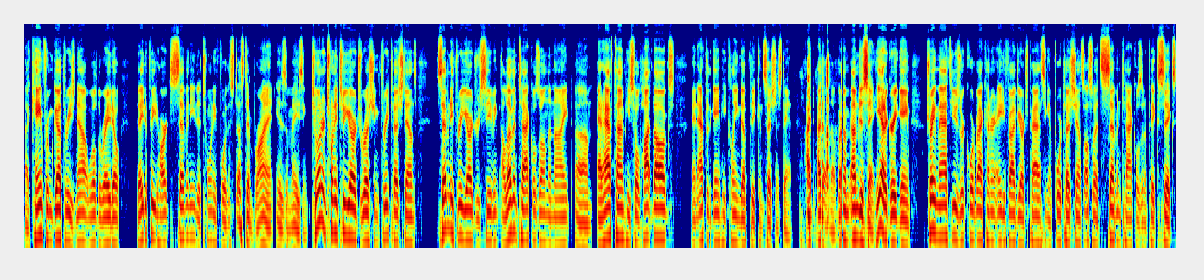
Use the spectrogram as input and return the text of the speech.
uh, came from Guthrie's now at Wildorado. They defeat Hart 70 to 24. This Dustin Bryant is amazing. 222 yards rushing, three touchdowns, 73 yards receiving, 11 tackles on the night. Um, at halftime, he sold hot dogs. And after the game, he cleaned up the concession stand. I, I don't know, but I'm, I'm just saying he had a great game. Trey Matthews, their quarterback, 185 yards passing and four touchdowns. Also had seven tackles and a pick six.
